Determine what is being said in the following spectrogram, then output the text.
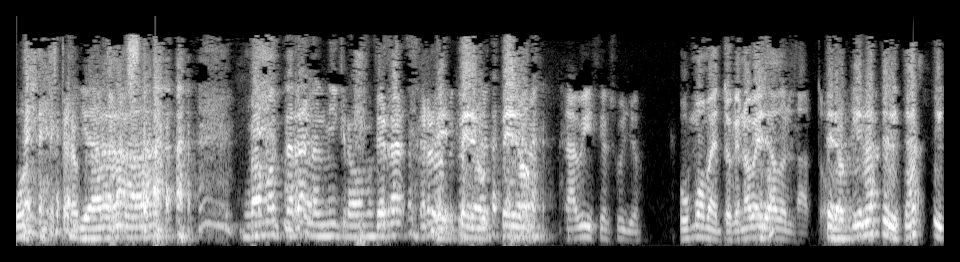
Hostia. Vamos cerrando el micro, vamos Cerrar, cerrar Pe- los pero- pero- David, el suyo. Un momento, que no habéis dado el dato. Pero ¿quién hace el casting?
